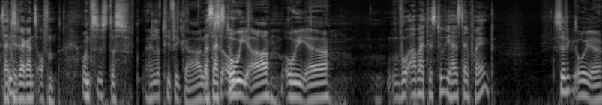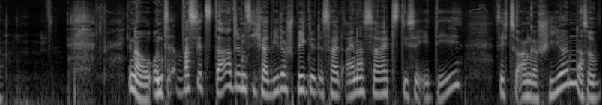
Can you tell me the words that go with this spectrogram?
seid es ihr da ganz offen? Uns ist das relativ egal. Was sagst du? OER, OER. Wo arbeitest du? Wie heißt dein Projekt? Civic OER. Genau. Und was jetzt da drin sich halt widerspiegelt, ist halt einerseits diese Idee, sich zu engagieren, also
